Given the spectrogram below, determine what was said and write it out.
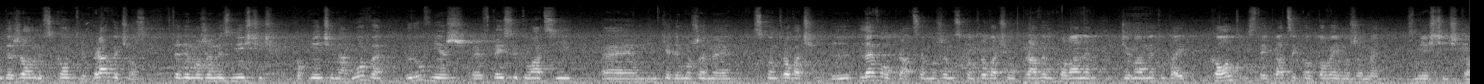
uderzony z kontry prawy cios, wtedy możemy zmieścić kopnięcie na głowę. Również w tej sytuacji, kiedy możemy skontrować lewą pracę, możemy skontrować ją prawym kolanem, gdzie mamy tutaj kąt i z tej pracy kątowej możemy zmieścić to,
